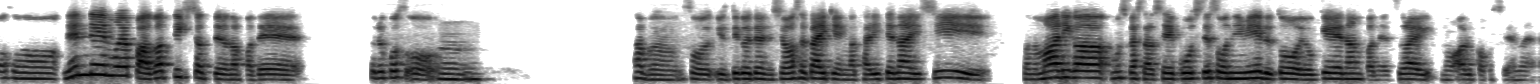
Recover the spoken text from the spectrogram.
のその年齢もやっぱ上がってきちゃってる中で、それこそ、うん。多分そう言ってくれたように幸せ体験が足りてないし、その周りがもしかしたら成功してそうに見えると余計なんかね、辛いのあるかもしれない。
